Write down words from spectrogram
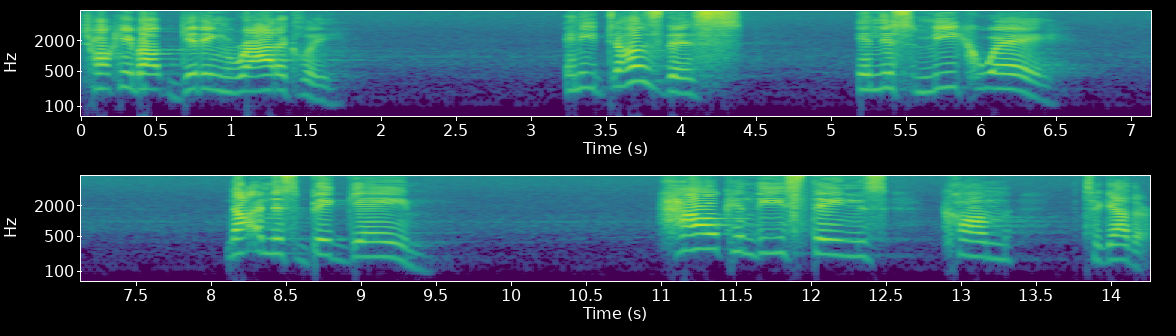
talking about giving radically. And he does this in this meek way, not in this big game. How can these things come together.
